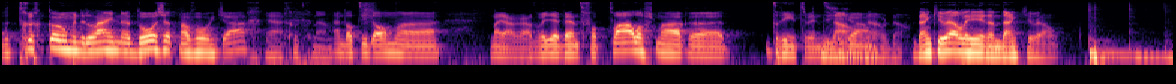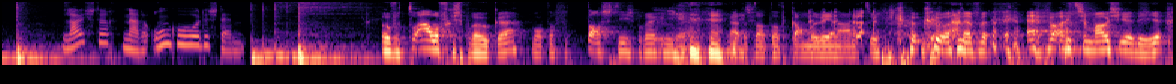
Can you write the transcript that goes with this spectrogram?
de terugkomende lijn doorzet naar volgend jaar. Ja, goed gedaan. En dat die dan, eh, nou ja, gaat, want jij bent van 12 naar eh 23 Nou, gegaan. nou, nou. Dankjewel, heren, dankjewel. Luister naar de ongehoorde stem. Over 12 gesproken, wat een fantastisch bruggetje. Ja, dat, dat, dat kan de winnaar natuurlijk ook gewoon even, even uit zijn mouw schudden hier.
